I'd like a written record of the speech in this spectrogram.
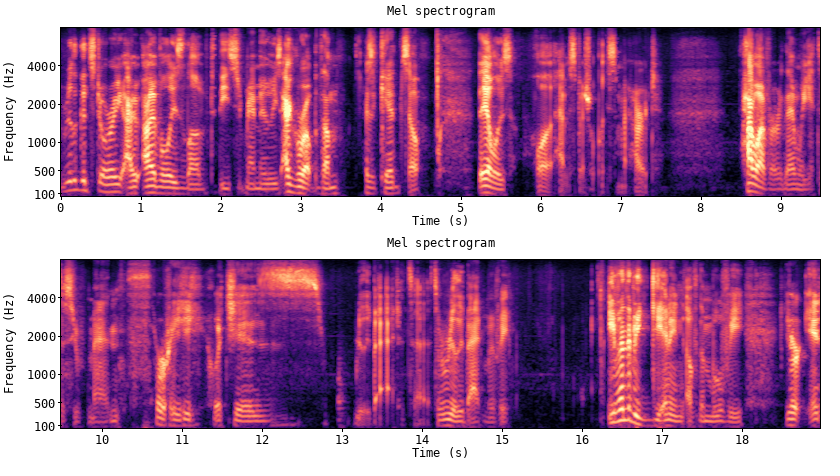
Really, good story. I, I've always loved these Superman movies. I grew up with them as a kid, so they always have a special place in my heart. However, then we get to Superman 3, which is really bad. It's a, it's a really bad movie. Even the beginning of the movie, you're in,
